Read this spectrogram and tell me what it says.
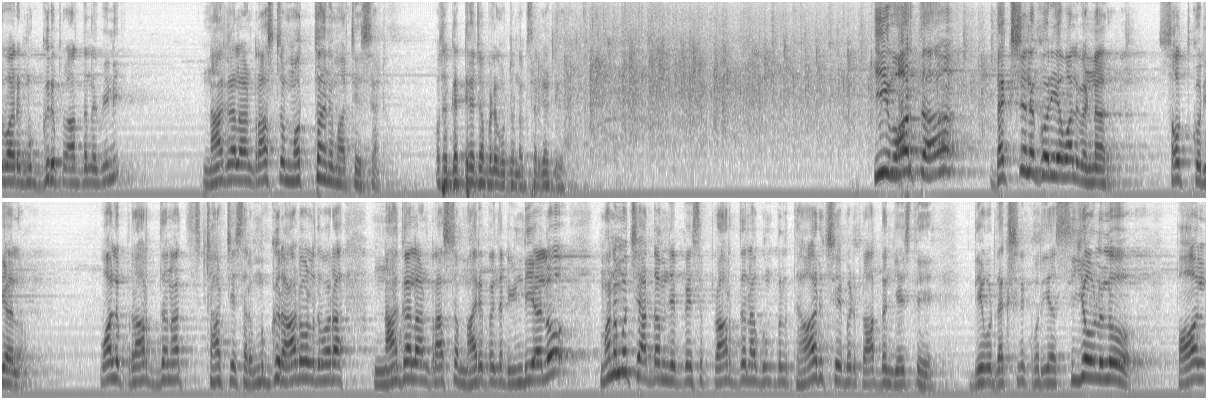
వారి ముగ్గురు ప్రార్థన విని నాగాలాండ్ రాష్ట్రం మొత్తాన్ని మార్చేశాడు. ఒకసారి గట్టిగా చెప్పలేకుంటున్నా ఒకసారి గట్టిగా. ఈ వార్త దక్షిణ కొరియా వాళ్ళు విన్నారు. సౌత్ కొరియాలో వాళ్ళు ప్రార్థన స్టార్ట్ చేశారు. ముగ్గురు ఆడవాళ్ళ ద్వారా నాగాలాండ్ రాష్ట్రం మారిపోయిందంటే. ఇండియాలో మనము చేద్దామని చెప్పేసి ప్రార్థన గుంపులు తయారు చేయబడి ప్రార్థన చేస్తే దేవుడు దక్షిణ కొరియా సియోలలో పాల్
